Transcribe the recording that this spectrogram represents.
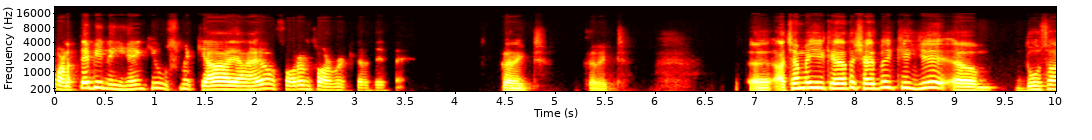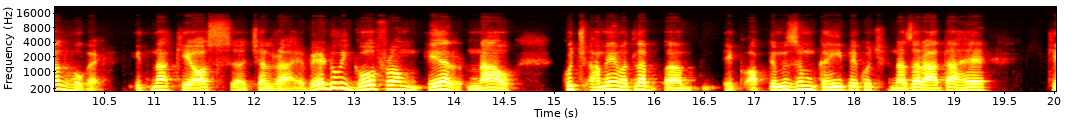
पढ़ते भी नहीं हैं कि उसमें क्या आया है और फ़ौरन फॉरवर्ड कर देते हैं। करेक्ट करेक्ट अच्छा मैं ये कह रहा था शायद भाई कि ये दो साल हो गए इतना केओस चल रहा है। Where do we go from here now कुछ हमें मतलब एक ऑप्टिमिज्म कहीं पे कुछ नज़र आता है कि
